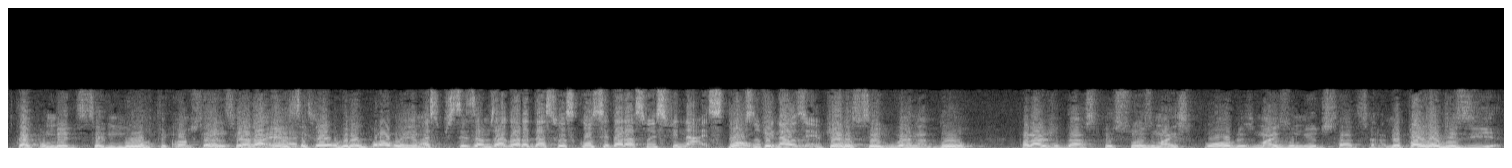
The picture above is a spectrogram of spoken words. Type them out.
está com medo de ser morto aqui okay, no estado do Ceará. Verdade. Esse é, é o grande problema. Nós precisamos agora das suas considerações finais. Estamos Bom, no finalzinho. Eu quero ser governador para ajudar as pessoas mais pobres, mais humildes do estado do Ceará. Meu pai já dizia,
